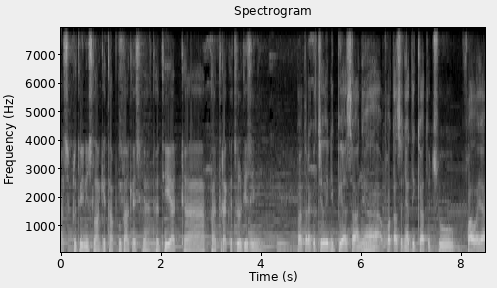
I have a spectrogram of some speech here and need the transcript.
Nah, seperti ini setelah kita buka guys ya. Tadi ada baterai kecil di sini. Baterai kecil ini biasanya voltasenya 37 volt ya.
